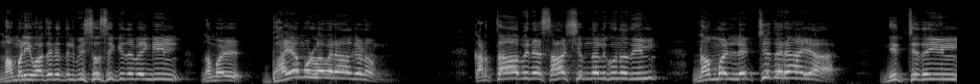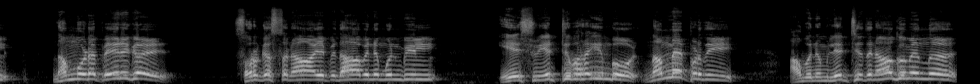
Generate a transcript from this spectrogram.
നമ്മൾ ഈ വചനത്തിൽ വിശ്വസിക്കുന്നുവെങ്കിൽ നമ്മൾ ഭയമുള്ളവരാകണം. കർത്താവിന് സാക്ഷ്യം നൽകുന്നതിൽ നമ്മൾ ലക്ഷ്യതരായ നിത്യതയിൽ നമ്മുടെ പേരുകൾ സ്വർഗസ്ഥനായ പിതാവിന് മുൻപിൽ യേശു ഏറ്റുപറയുമ്പോൾ നമ്മെ പ്രതി അവനും ലജ്ജിതനാകുമെന്ന്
